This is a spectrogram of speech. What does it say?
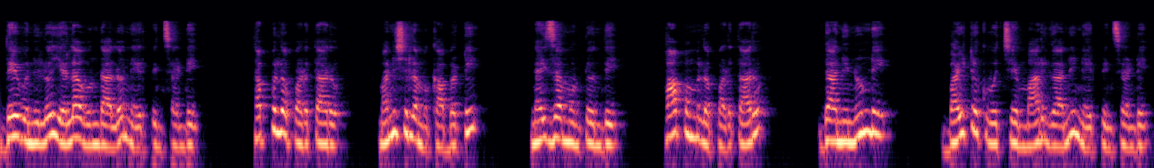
దేవునిలో ఎలా ఉండాలో నేర్పించండి. తప్పులో పడతారు మనుషులము కాబట్టి నైజం ఉంటుంది. పాపములో పడతారు దాని నుండి బయటకు వచ్చే మార్గాన్ని నేర్పించండి.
